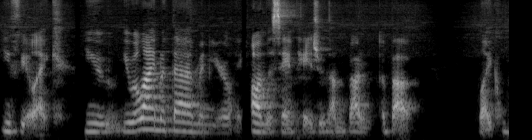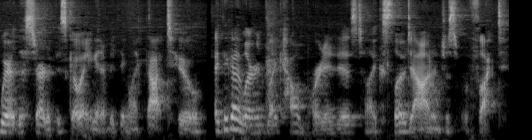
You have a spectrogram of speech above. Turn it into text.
you feel like you you align with them and you're like on the same page with them about about like where the startup is going and everything like that too. I think i learned like how important it is to like slow down and just reflect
